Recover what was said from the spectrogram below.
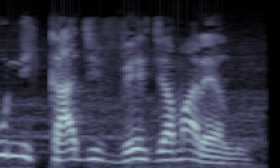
funicar de verde e amarelo.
